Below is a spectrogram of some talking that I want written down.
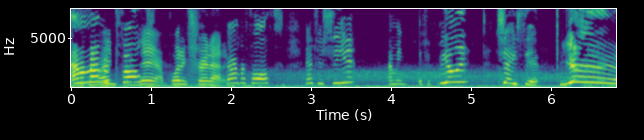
And remember, right folks. there. Pointing straight at it. Remember, folks. If you see it, I mean, if you feel it, chase it. Yeah.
